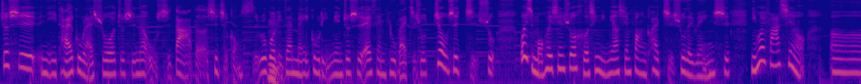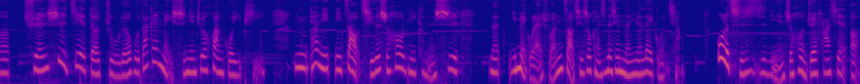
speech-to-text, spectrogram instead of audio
就是你以台股来说，就是那五十大的市值公司。如果你在美股里面，就是 S M P 五百指数就是指数。为什么我会先说核心里面要先放一块指数的原因是，你会发现哦，呃，全世界的主流股大概每十年就会换过一批。你看你，你早期的时候，你可能是能以美国来说，你早期的时候可能是那些能源类股很强。过了十十几年之后，你就会发现，呃，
